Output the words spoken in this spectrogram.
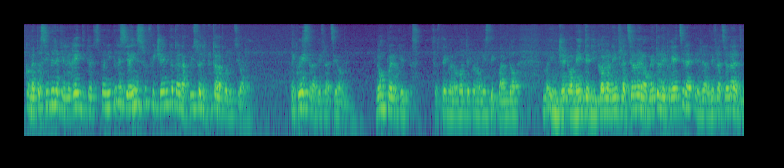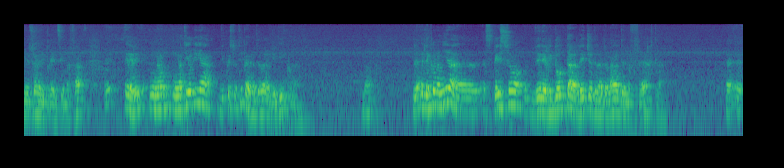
com'è possibile che il reddito disponibile sia insufficiente per l'acquisto di tutta la produzione? E questa è la deflazione, non quello che sostengono molti economisti quando ingenuamente dicono l'inflazione è l'aumento dei prezzi e la deflazione è la diminuzione dei prezzi, ma fa, è una, una, teoria di questo tipo è una teoria ridicola. No? L'economia eh, spesso viene ridotta alla legge della domanda e dell'offerta. Eh, eh,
